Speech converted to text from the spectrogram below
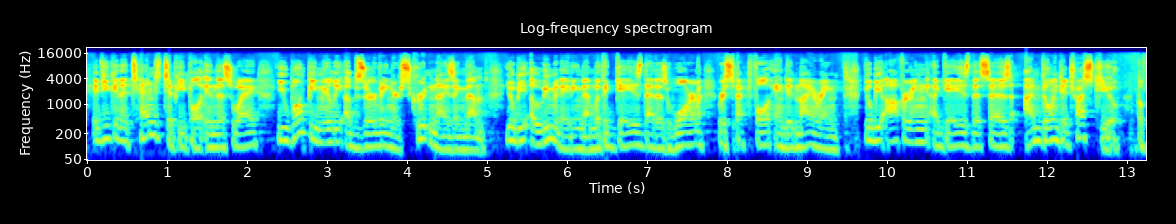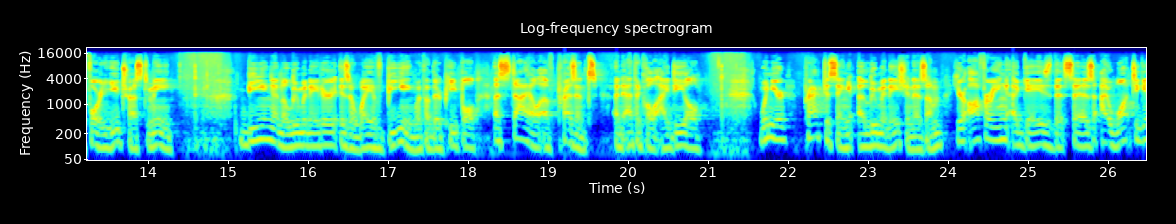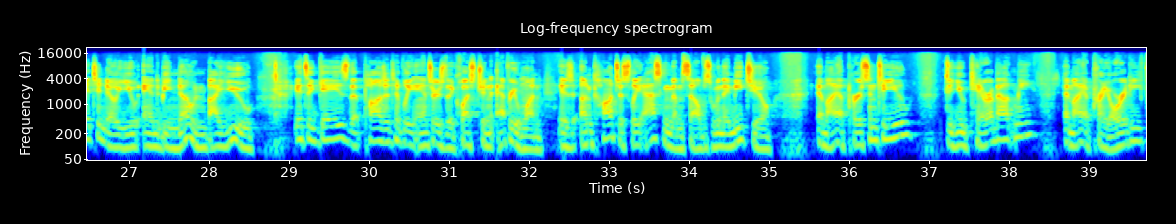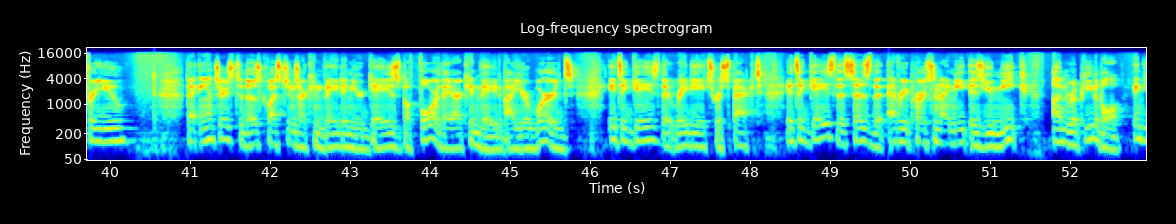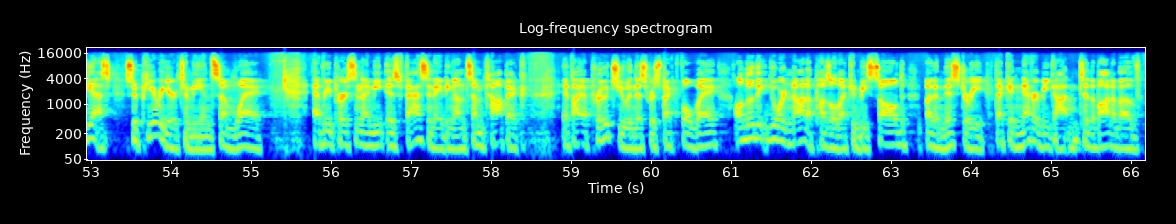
If you can attend to people in this way, you won't be merely observing or scrutinizing them. You'll be illuminating them with a gaze that is warm, respectful, and admiring. You'll be offering a gaze that says, I'm going to trust you before you trust me. Being an illuminator is a way of being with other people, a style of presence, an ethical ideal. When you're practicing illuminationism, you're offering a gaze that says, I want to get to know you and be known by you. It's a gaze that positively answers the question everyone is unconsciously asking themselves when they meet you Am I a person to you? Do you care about me? Am I a priority for you? The answers to those questions are conveyed in your gaze before they are conveyed by your words. It's a gaze that radiates respect. It's a gaze that says that every person I meet is unique, unrepeatable, and yes, superior to me in some way. Every person I meet is fascinating on some topic. If I approach you in this respectful way, I'll know that you are not a puzzle that can be solved, but a mystery that can never be gotten to the bottom of.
